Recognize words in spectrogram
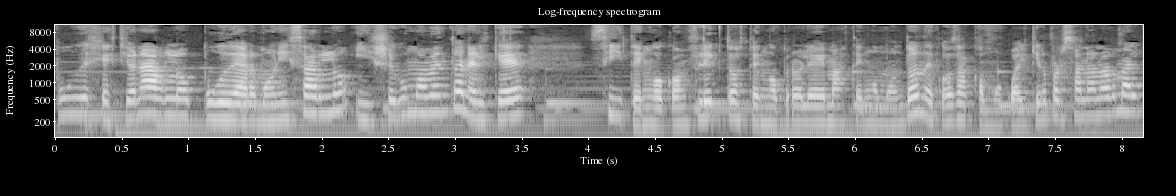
pude gestionarlo, pude armonizarlo y llegó un momento en el que sí, tengo conflictos, tengo problemas, tengo un montón de cosas como cualquier persona normal.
